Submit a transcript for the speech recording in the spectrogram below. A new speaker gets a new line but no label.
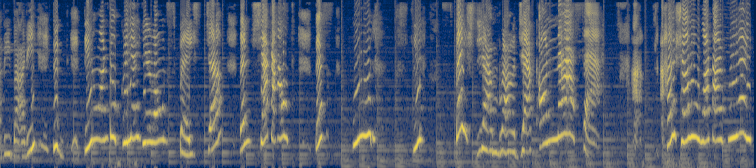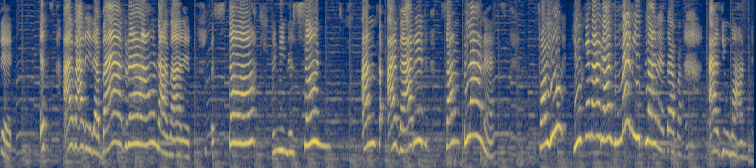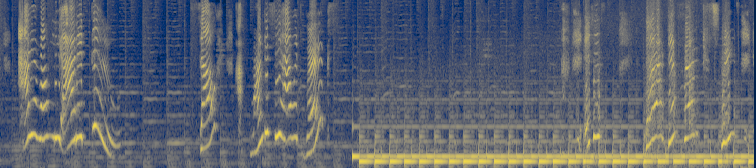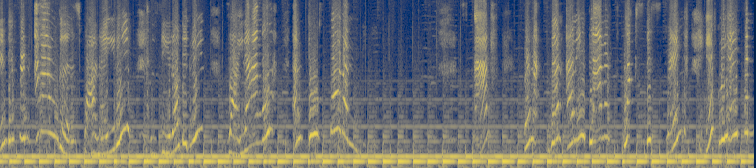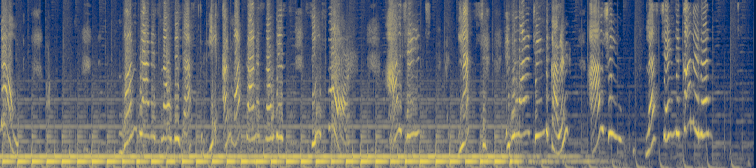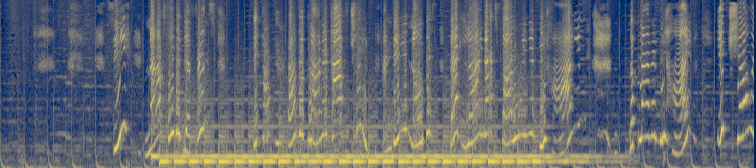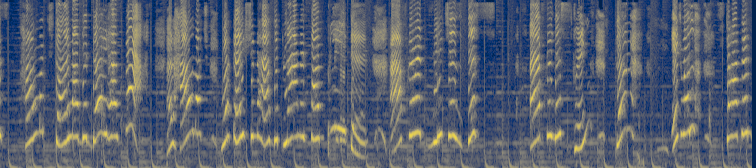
everybody. Do, do you want to create your own space jam? Then check out this cool space jam project on NASA. I'll show you what I've created. It's I've added a background, I've added a star, I mean the sun, and I've added some planets. For you, planets as you want. I have only added two. So, uh, want to see how it works? It is, there are different strings in different angles. 180, 0 degrees, right angle, and 270. And when, when any planet it creates a note. One planet's note is F3 and one planet's note is C4. I'll change, let's, if you want to change the color, I'll change, let's change the color then. See, now see the difference? The top of the planet has shape. And did you notice that line time? It shows how much time of the day has passed and how much rotation has the planet completed. After it reaches this, after this string, then it will start and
